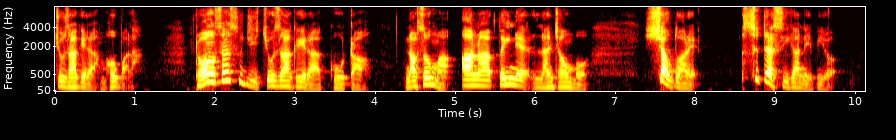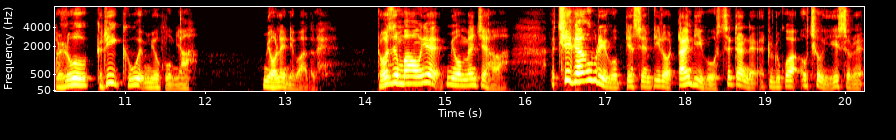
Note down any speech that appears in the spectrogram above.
စူးစမ်းခဲ့တာမဟုတ်ပါလားဒေါ်အောင်ဆန်းစုကြည်စူးစမ်းခဲ့တာကိုတောင်နောက်ဆုံးမှာအာနာသိမ့်တဲ့လမ်းကြောင်းပေါ် ရှောက်သွားတဲ့စစ်တပ်စီကနေပြီးတော့ဘလို့ဂရိကဝိမျိုးကိုများမျောလင့်နေပါသလဲဒေါ်စင်မအောင်ရဲ့မျောမှန်းချက်ဟာအခြေခံဥပဒေကိုပြင်ဆင်ပြီးတော့တိုင်းပြည်ကိုစစ်တပ်နဲ့အတူတကွအုပ်ချုပ်ရေးဆိုတဲ့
